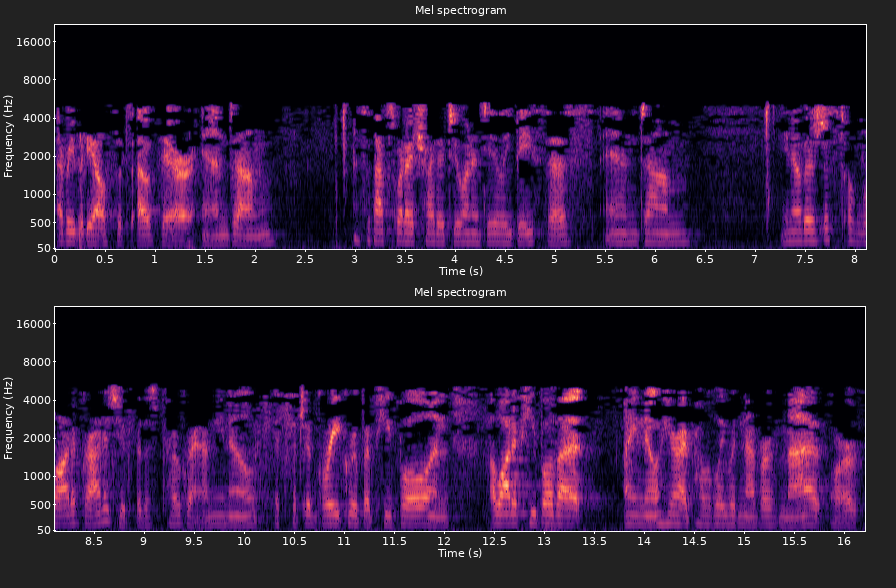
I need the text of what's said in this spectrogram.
everybody else that's out there. And, um, and so that's what I try to do on a daily basis. And, um, you know, there's just a lot of gratitude for this program. You know, it's such a great group of people and a lot of people that I know here I probably would never have met or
